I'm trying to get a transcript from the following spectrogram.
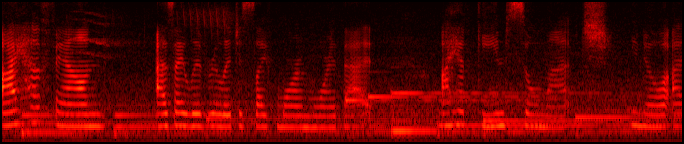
I have found as I live religious life more and more that I have gained so much, you know, I,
